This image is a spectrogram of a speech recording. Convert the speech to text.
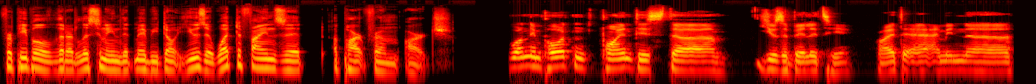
for people that are listening that maybe don't use it, what defines it apart from Arch? One important point is the usability, right? I mean, uh,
